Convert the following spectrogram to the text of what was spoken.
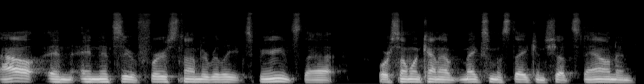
out, and and it's your first time to really experience that, or someone kind of makes a mistake and shuts down, and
